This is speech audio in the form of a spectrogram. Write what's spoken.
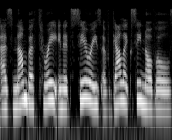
as number 3 in its series of Galaxy novels.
